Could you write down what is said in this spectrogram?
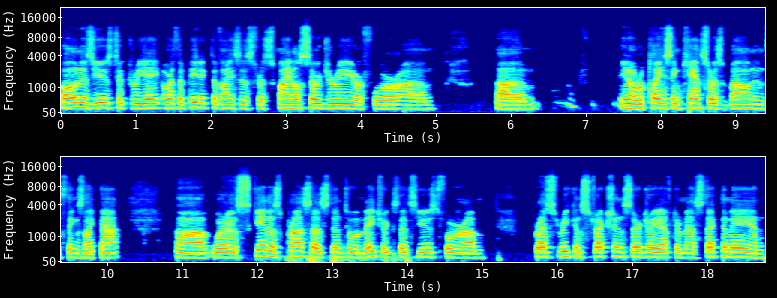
bone is used to create orthopedic devices for spinal surgery or for, um, um, you know, replacing cancerous bone and things like that. Uh, whereas skin is processed into a matrix that's used for um, breast reconstruction, surgery after mastectomy, and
